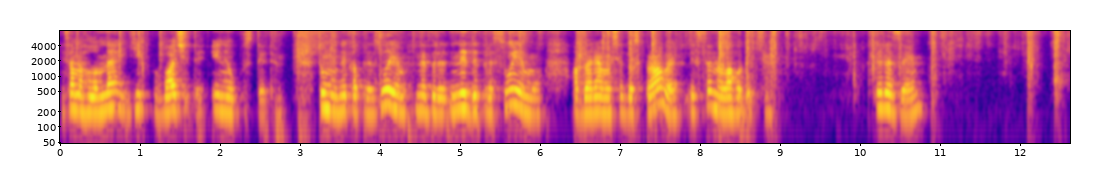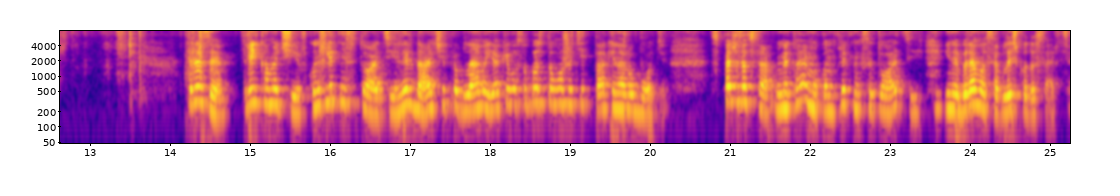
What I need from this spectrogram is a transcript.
І саме головне їх побачити і не упустити. Тому не капризуємо, не депресуємо, а беремося до справи і все налагодиться. Терези. Терези. Трійка мечів. Конфліктні ситуації, невдачі, проблеми, як і в особистому житті, так і на роботі. Сперш за все, уникаємо конфліктних ситуацій і не беремо це близько до серця.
